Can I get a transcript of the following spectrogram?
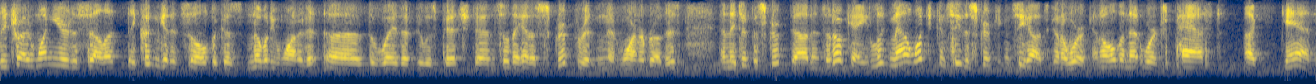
they tried one year to sell it. They couldn't get it sold because nobody wanted it uh, the way that it was pitched, and so they had a script written at Warner Brothers, and they took the script out and said, "Okay, look now. Once you can see the script, you can see how it's going to work." And all the networks passed again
